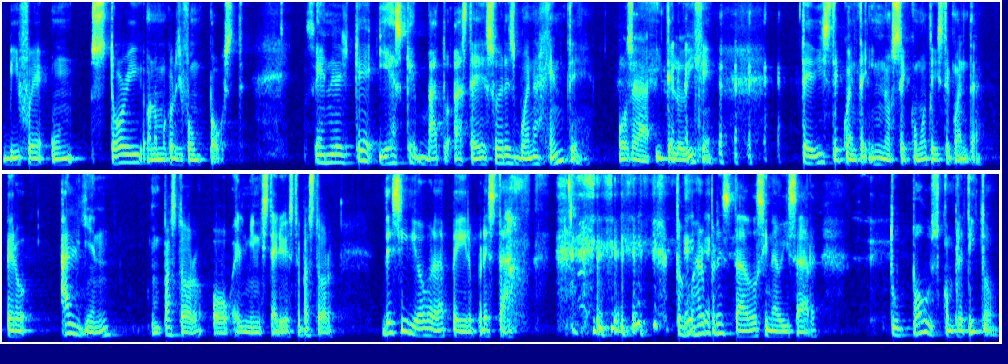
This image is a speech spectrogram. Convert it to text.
vi fue un story o no me acuerdo si fue un post en el que, y es que, vato, hasta eso eres buena gente. O sea, y te lo dije, te diste cuenta, y no sé cómo te diste cuenta, pero alguien, un pastor o el ministerio de este pastor, decidió, ¿verdad?, pedir prestado, tomar prestado sin avisar tu post completito,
